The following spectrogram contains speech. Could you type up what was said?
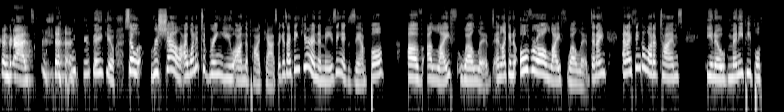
Congrats. thank you. Thank you. So, Richelle, I wanted to bring you on the podcast because I think you're an amazing example of a life well lived and like an overall life well lived. And I and I think a lot of times, you know, many people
